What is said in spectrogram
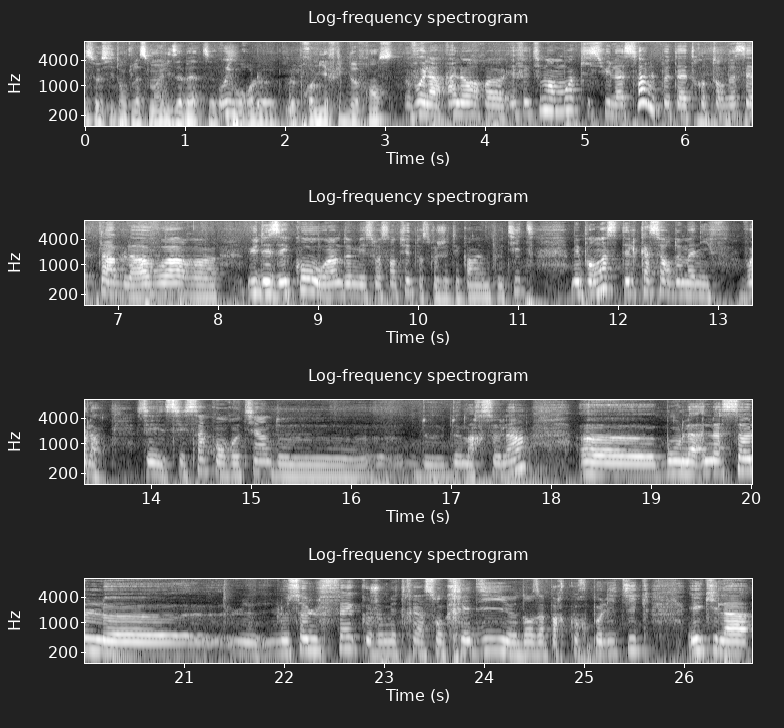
c'est aussi ton classement, Elisabeth, pour le, premier flic de France Voilà, alors effectivement, moi qui suis la seule peut-être autour de cette table à avoir eu des échos hein, de mes 68 parce que j'étais quand même petite. Mais pour moi, c'était le casseur de manif. Voilà. C'est ça qu'on retient de, de, Marcelin. Euh, bon, la, seule, euh, le seul fait que je mettrais à son crédit dans un parcours politique est qu'il a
